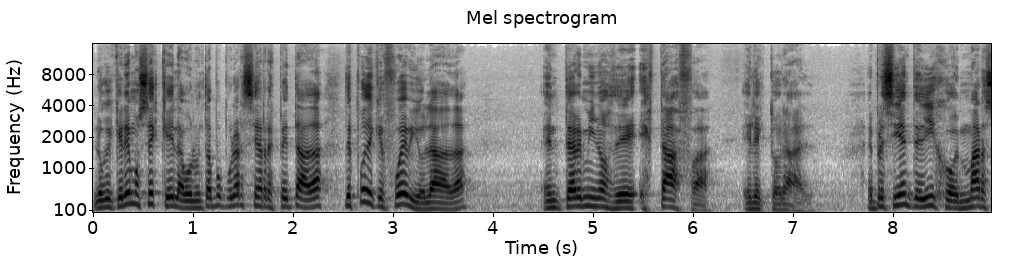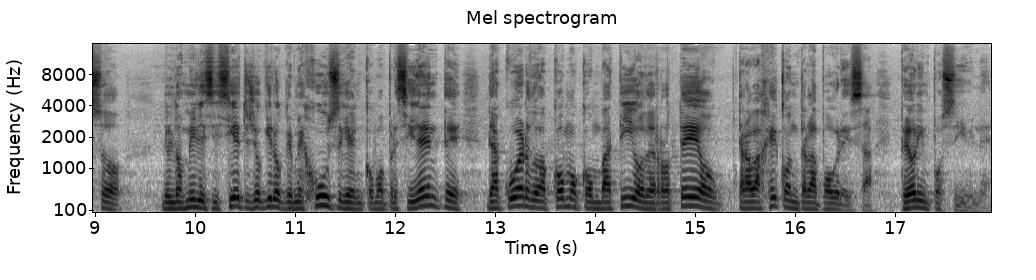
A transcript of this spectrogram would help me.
Lo que queremos es que la voluntad popular sea respetada después de que fue violada en términos de estafa electoral. El presidente dijo en marzo del 2017, yo quiero que me juzguen como presidente de acuerdo a cómo combatí o derroté o trabajé contra la pobreza. Peor imposible,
